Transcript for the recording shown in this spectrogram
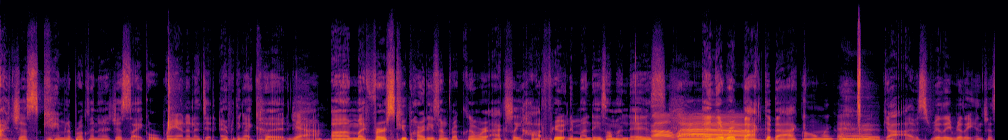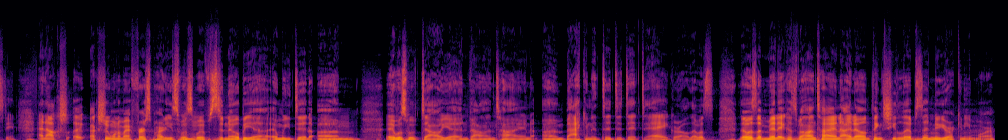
I just came into Brooklyn and I just like ran and I did everything I could. Yeah. Um, my first two parties in Brooklyn were actually Hot Fruit and Mondays on Mondays. Oh wow. And they were back to back. Oh my god. Yeah, it was really, really interesting. And actually, actually, one of my first parties was Mm-hmm. with Zenobia, and we did. um It was with Dahlia and Valentine. Um, back in the day, day, day, girl. That was that was a minute because Valentine. I don't think she lives in New York anymore.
